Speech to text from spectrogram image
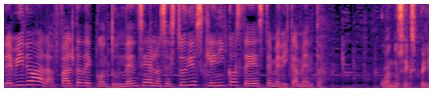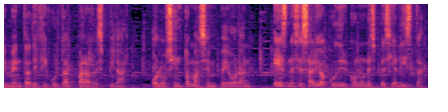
debido a la falta de contundencia en los estudios clínicos de este medicamento. Cuando se experimenta dificultad para respirar o los síntomas empeoran, es necesario acudir con un especialista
